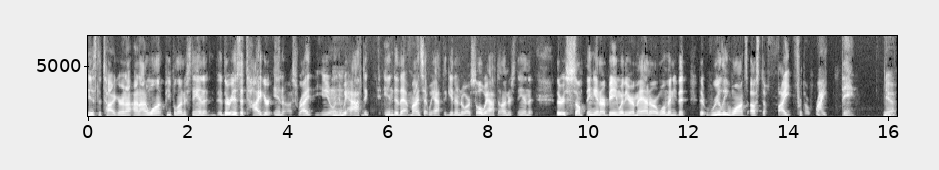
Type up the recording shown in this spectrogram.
is the tiger. And I, and I want people to understand that there is a tiger in us, right? You know, mm-hmm. we have to get into that mindset. We have to get into our soul. We have to understand that there is something in our being, whether you're a man or a woman, that, that really wants us to fight for the right thing. Yeah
